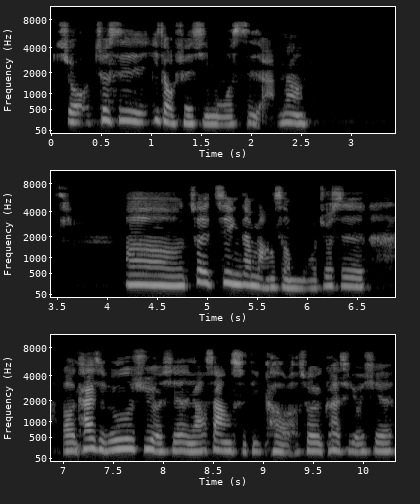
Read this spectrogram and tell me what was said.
就就是一种学习模式啊。那嗯，最近在忙什么？就是呃，开始陆陆续有些人要上实体课了，所以开始有一些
